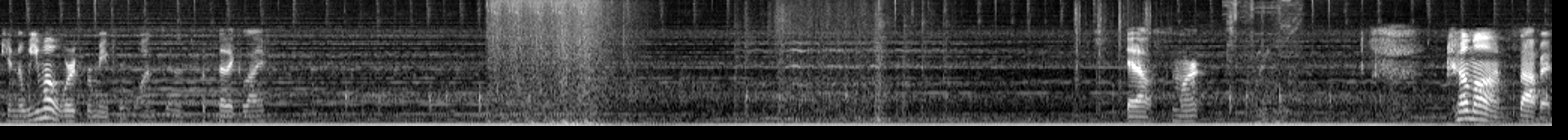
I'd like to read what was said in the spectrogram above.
Can the Wiimote work for me for once in its pathetic life? Get out, smart. Come on, stop it.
